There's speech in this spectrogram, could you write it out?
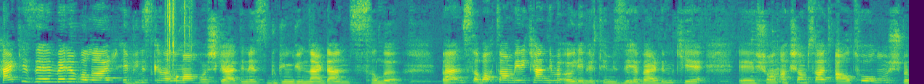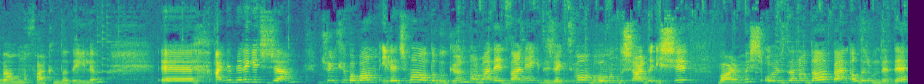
Herkese merhabalar. Hepiniz kanalıma hoş geldiniz. Bugün günlerden salı. Ben sabahtan beri kendimi öyle bir temizliğe verdim ki e, şu an akşam saat 6 olmuş ve ben bunun farkında değilim. E, annemlere geçeceğim. Çünkü babam ilacımı aldı bugün. Normalde eczaneye gidecektim ama babamın dışarıda işi varmış. O yüzden o da ben alırım dedi.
